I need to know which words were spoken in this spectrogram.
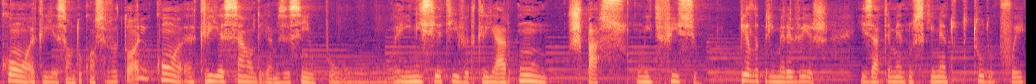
com a criação do conservatório, com a criação, digamos assim, a iniciativa de criar um espaço, um edifício pela primeira vez, exatamente no seguimento de tudo o que foi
